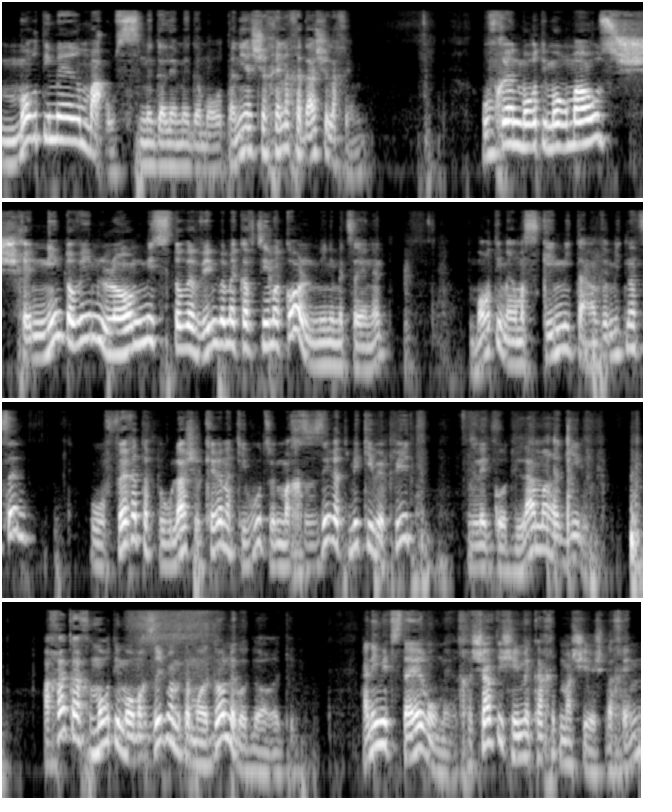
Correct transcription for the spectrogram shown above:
מורטימר מאוס, מגלה מגמורט. אני השכן החדש שלכם. ובכן מורטימור מאוס, שכנים טובים לא מסתובבים ומכווצים הכל, מיני מציינת. מורטימר מסכים איתה ומתנצל. הוא הופך את הפעולה של קרן הקיבוץ ומחזיר את מיקי ופיט לגודלם הרגיל. אחר כך מורטימור מחזיר גם את המועדון לגודלו הרגיל. אני מצטער, הוא אומר, חשבתי שאם אקח את מה שיש לכם,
